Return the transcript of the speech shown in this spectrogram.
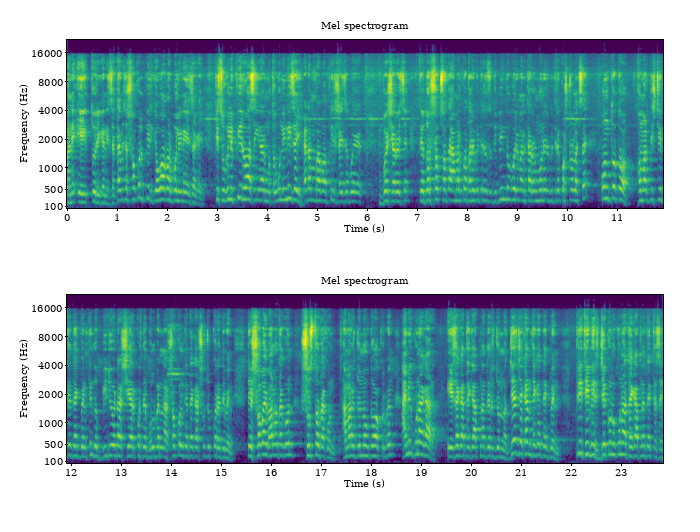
মানে এই তরিকা নিচ্ছে তার যে সকল পীরকেও আবার বলি না এই জায়গায়। কিছুগুলি পীরও আছে ইনার মতো। উনি নিজেই হেডাম বাবা পীর সাইজে বসে রয়েছে। তো দর্শক শ্রোতা, আমার কথার ভিতরে যদি বিন্দু পরিমাণ কারোর মনের ভিতরে কষ্ট লাগছে, অন্তত ক্ষমার দৃষ্টিতে দেখবেন। কিন্তু ভিডিওটা শেয়ার করতে ভুলবেন না। সকলকে দেখার সুযোগ করে দেবেন। তো সবাই ভালো থাকুন, সুস্থ থাকুন। আমার জন্য দোয়া করবেন। আমি গুণাগার। এই জায়গা থেকে আপনাদের জন্য যে যেখান থেকে দেখবেন পৃথিবীর যে কোনো কোনা থেকে আপনি দেখতেছেন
